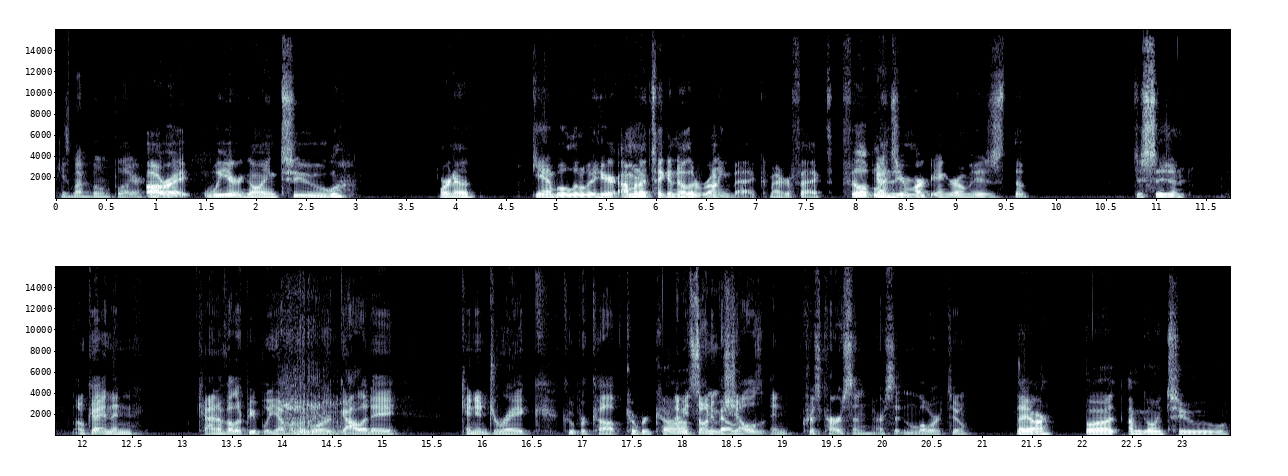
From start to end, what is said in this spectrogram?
He's my boom player. All right, we are going to we're gonna gamble a little bit here. I'm going to take another running back. Matter of fact, Philip okay. Lindsay or Mark Ingram is the decision. Okay, and then kind of other people you have on the board: Golladay, Kenyon Drake, Cooper Kupp. Cooper Kupp. I mean, Sony Michel and Chris Carson are sitting lower too. They are, but I'm going to.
